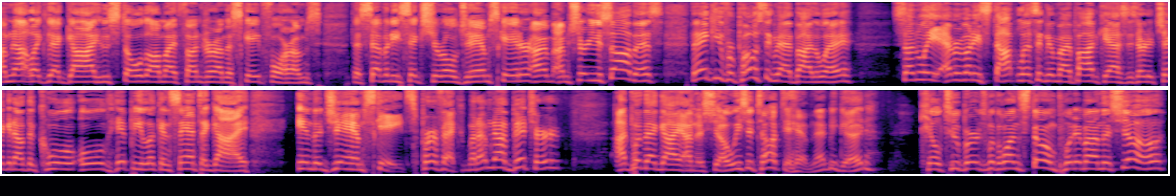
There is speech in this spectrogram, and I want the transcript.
I'm not like that guy who stole all my thunder on the skate forums, the 76 year old jam skater. I'm, I'm sure you saw this. Thank you for posting that, by the way. Suddenly everybody stopped listening to my podcast and started checking out the cool old hippie looking Santa guy in the jam skates. Perfect. But I'm not bitter. I'd put that guy on the show. We should talk to him. That'd be good. Kill two birds with one stone. Put him on the show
